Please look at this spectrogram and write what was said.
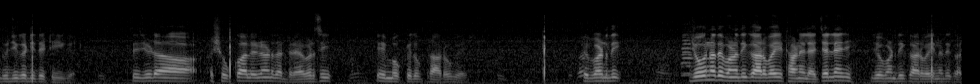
ਦੂਜੀ ਗੱਡੀ ਤੇ ਠੀਕ ਹੈ। ਤੇ ਜਿਹੜਾ ਅਸ਼ੋਕਾ ਲੇਲੈਂਡ ਦਾ ਡਰਾਈਵਰ ਸੀ ਇਹ ਮੌਕੇ ਤੋਂ ਫਰਾਰ ਹੋ ਗਏ ਤੇ ਬਣਦੀ ਜੋ ਇਹਨਾਂ ਤੇ ਬਣਦੀ ਕਾਰਵਾਈ ਥਾਣੇ ਲੈ ਚੱਲੇ ਜੀ, ਜੋ ਬਣਦੀ ਕਾਰਵਾਈ ਇਹਨਾਂ ਦੇ ਕਰ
